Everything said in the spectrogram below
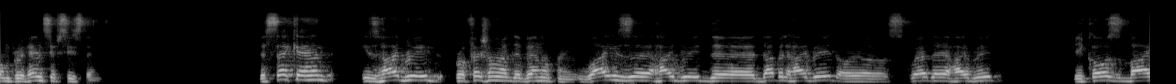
comprehensive system. The second is hybrid professional development. Why is hybrid uh, double hybrid or squared hybrid? Because by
